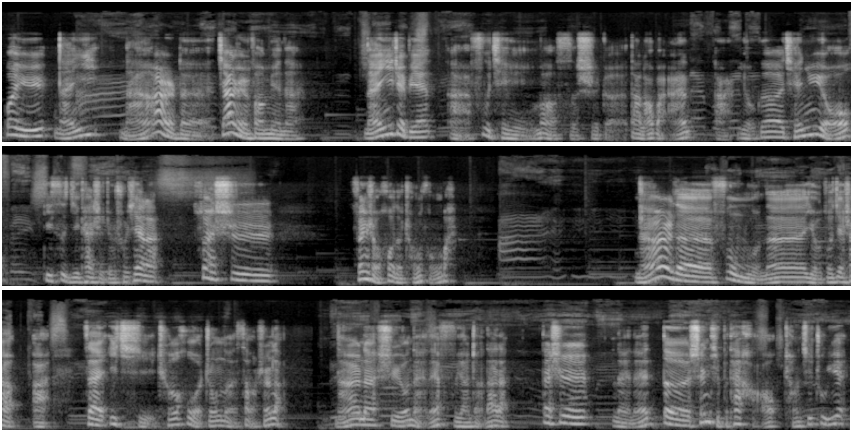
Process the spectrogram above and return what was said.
关于男一、男二的家人方面呢，男一这边啊，父亲貌似是个大老板啊，有个前女友，第四集开始就出现了，算是分手后的重逢吧。男二的父母呢有做介绍啊，在一起车祸中呢丧生了。男二呢是由奶奶抚养长大的，但是奶奶的身体不太好，长期住院。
